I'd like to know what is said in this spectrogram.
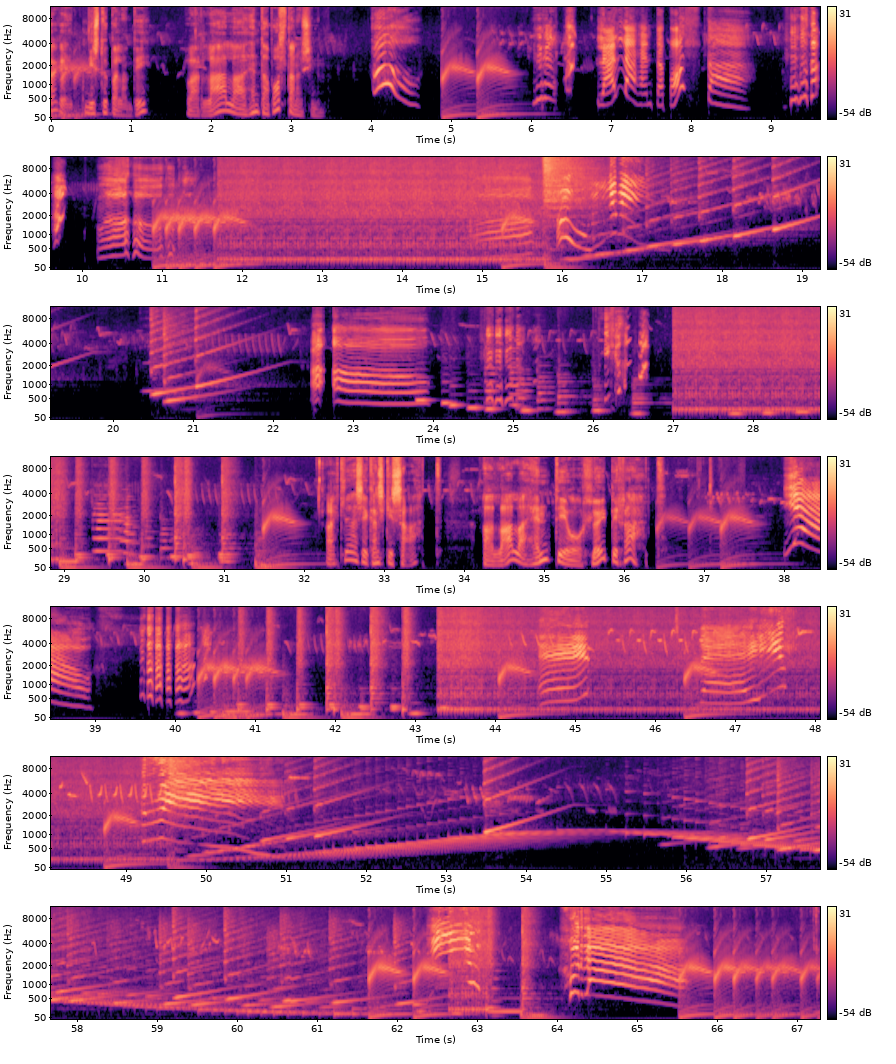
Dag einn í Stubbalandi var Lala að henda boltanum sínum. Lalla henda bolta. Ah, ó, Ætli það sé kannski satt að Lala hendi og hlaupi hratt.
